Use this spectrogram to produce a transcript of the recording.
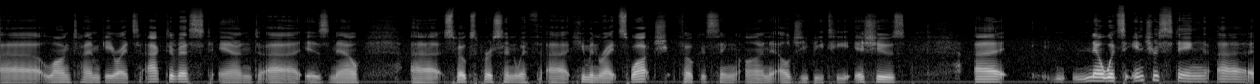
a longtime gay rights activist and uh, is now uh, spokesperson with uh, Human Rights Watch, focusing on LGBT issues. Uh, now, what's interesting uh,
